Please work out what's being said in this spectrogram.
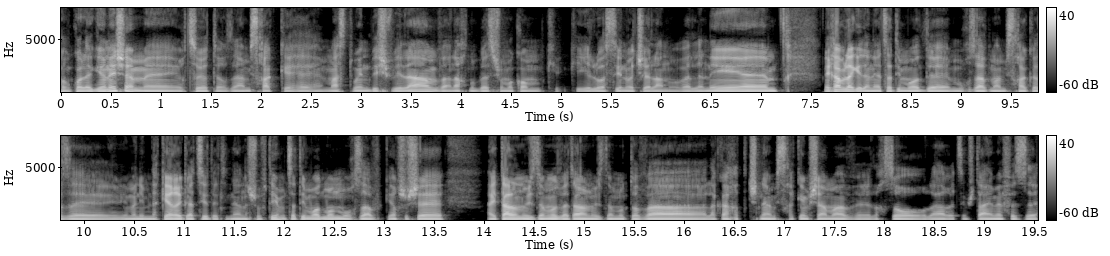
קודם כל הגיוני שהם uh, ירצו יותר, זה היה משחק uh, must win בשבילם, ואנחנו באיזשהו מקום כאילו עשינו את שלנו, אבל אני, uh, אני חייב להגיד, אני יצאתי מאוד מאוכזב מהמשחק הזה, אם אני מנקה רגע הציד את עניין השופטים, יצאתי מאוד מאוד מאוכזב, כי אני חושב שהייתה לנו הזדמנות והייתה לנו הזדמנות טובה לקחת את שני המשחקים שם ולחזור לארץ עם 2-0, זה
